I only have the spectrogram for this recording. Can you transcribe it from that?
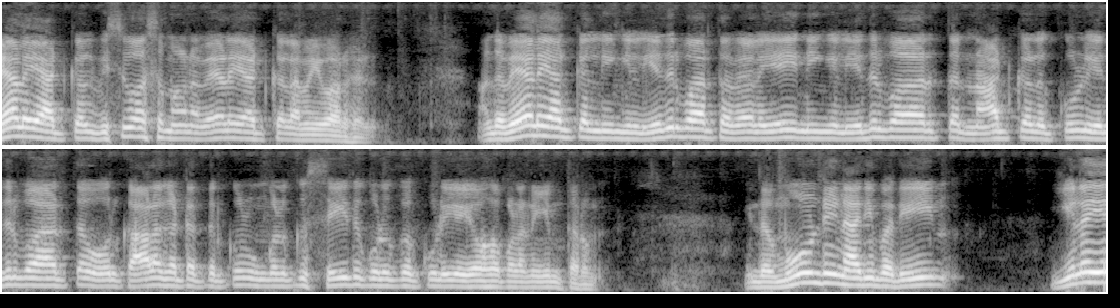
வேலையாட்கள் விசுவாசமான வேலையாட்கள் அமைவார்கள். அந்த வேலையாட்கள் நீங்கள் எதிர்பார்த்த வேலையை நீங்கள் எதிர்பார்த்த நாட்களுக்குள் எதிர்பார்த்த ஒரு காலகட்டத்திற்குள் உங்களுக்கு செய்து கொடுக்கக்கூடிய யோக பலனையும் தரும். இந்த மூன்றின் அதிபதி இளைய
